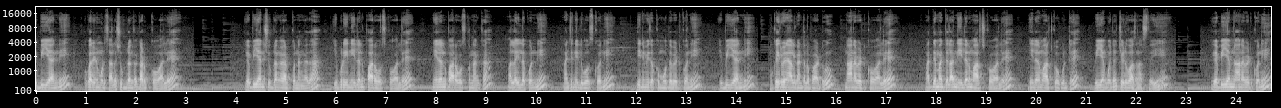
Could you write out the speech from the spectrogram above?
ఈ బియ్యాన్ని ఒక రెండు మూడు సార్లు శుభ్రంగా కడుక్కోవాలి. ఇక బియ్యాన్ని శుభ్రంగా కడుక్కున్నాం కదా ఇప్పుడు ఈ నీళ్ళను పారబోసుకోవాలి. నీళ్ళను పారబోసుకున్నాక మళ్ళీ ఇలా కొన్ని మంచినీళ్ళు పోసుకొని దీని మీద ఒక మూత పెట్టుకొని ఈ బియ్యాన్ని ఒక ఇరవై నాలుగు గంటల పాటు నానబెట్టుకోవాలి. మధ్య మధ్యలో నీళ్ళని మార్చుకోవాలి. నీళ్ళని మార్చుకోకుంటే బియ్యం కొంచెం చెడు వాసన వస్తాయి. ఇక బియ్యం నానబెట్టుకొని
